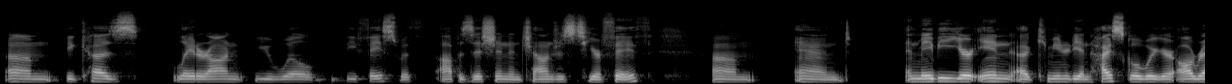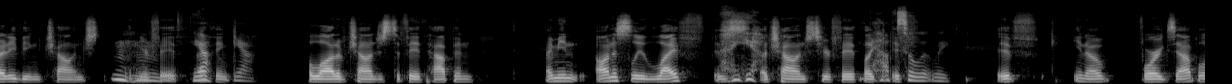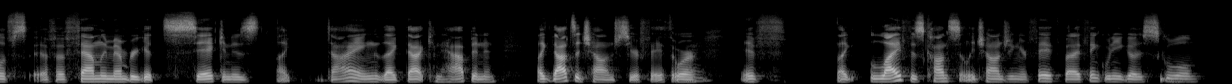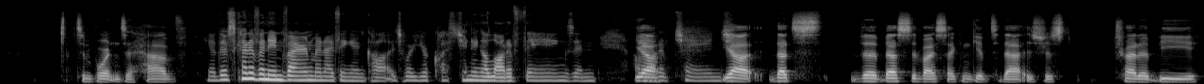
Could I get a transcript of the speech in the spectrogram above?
um, because later on you will be faced with opposition and challenges to your faith um, and and maybe you're in a community in high school where you're already being challenged in your Mhm. faith Yeah, i think yeah, a lot of challenges to faith happen i mean honestly life is Yeah. a challenge to your faith like if, absolutely. if you know for example if if a family member gets sick and is like dying like that can happen and like that's a challenge to your faith or Right. if like life is constantly challenging your faith but i think when you go to school it's important to have Yeah, there's kind of an environment I think in college where you're questioning a lot of things and a Yeah. lot of change. yeah that's the best advice i can give to that is just try to be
